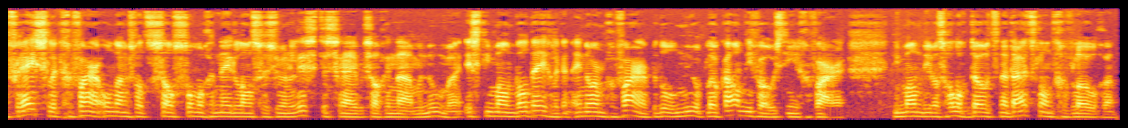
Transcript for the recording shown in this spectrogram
vreselijk gevaar, ondanks wat zelfs sommige Nederlandse journalisten schrijven, ik zal geen namen noemen, is die man wel degelijk een enorm gevaar. Ik bedoel, nu op lokaal niveau is die een gevaar. Die man die was half dood naar Duitsland gevlogen.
